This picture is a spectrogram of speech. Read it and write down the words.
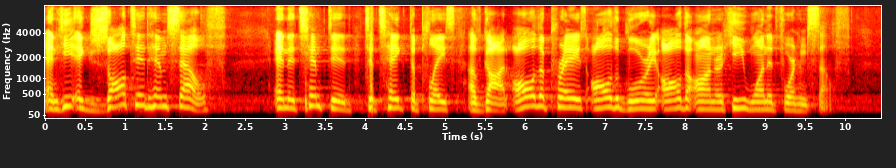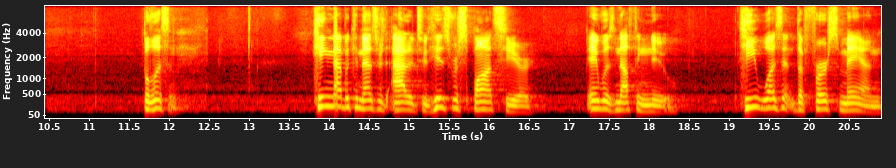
and he exalted himself and attempted to take the place of God. All the praise, all the glory, all the honor he wanted for himself. But listen, King Nebuchadnezzar's attitude, his response here, it was nothing new. He wasn't the first man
